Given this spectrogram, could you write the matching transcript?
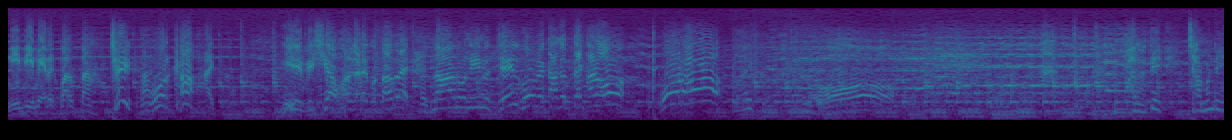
ನಿಧಿ ಮೇಲಕ್ಕೆ ಬರುತ್ತಾ? ಮೂರ್ಖ! ಮೂರ್ಖ ಈ ವಿಷಯ ಹೊರಗಡೆ ಗೊತ್ತಾದ್ರೆ ನಾನು ನೀನು ಜೈಲ್ಗೆ ಹೋಗ್ಬೇಕಾಗತ್ತೆ ಕಣೋ. ಓಡೋ! ಓ. ಭಾರತಿ ಚಾಮುಂಡಿ.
